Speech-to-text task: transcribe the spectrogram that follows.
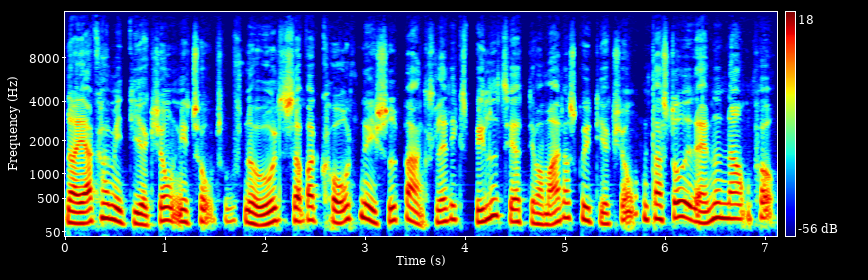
Når jeg kom i direktionen i 2008, så var kortene i Sydbank slet ikke spillet til, at det var mig, der skulle i direktionen. Der stod et andet navn på.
